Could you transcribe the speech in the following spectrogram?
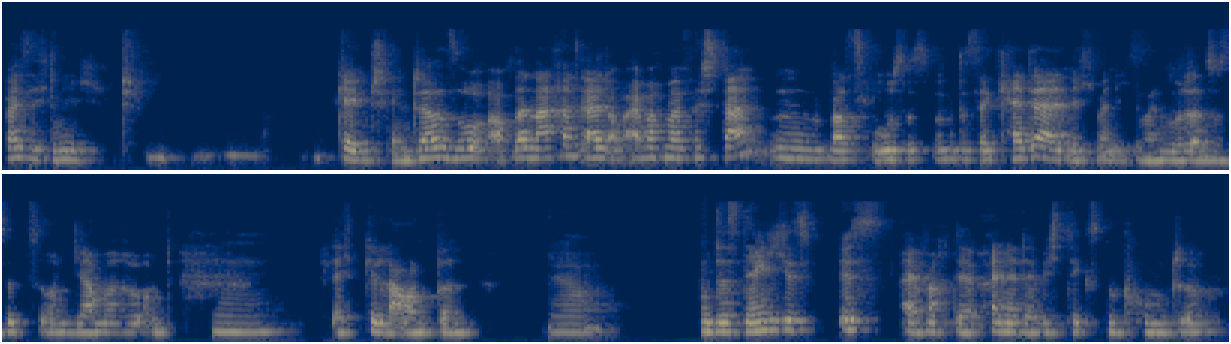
weiß ich nicht, Game Changer. So, aber danach hat er halt auch einfach mal verstanden, was los ist. Und das erkennt er halt nicht, wenn ich immer nur da so sitze und jammere und Hm, schlecht gelaunt bin. ja, Und das, denke ich, ist, ist einfach der, einer der wichtigsten Punkte.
